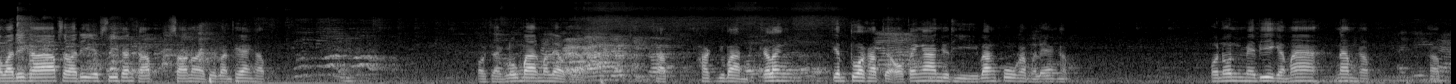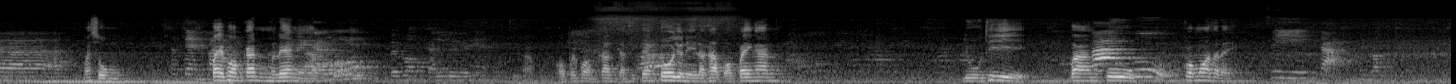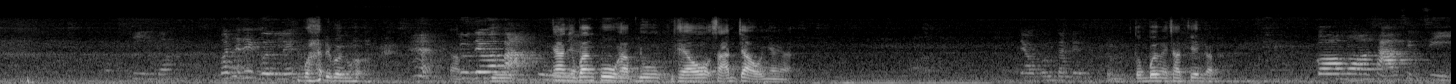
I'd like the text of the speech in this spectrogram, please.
สวัสดีครับ สวัสดี FC แฟนครับสาวหน่อยเพชรบันแพงครับ ออกจากโรงพยาบาลมาแล้วครับครับพักอยู่บ้านกำลังเตรียมตัวครับจะออกไปงานอยู่ที่บางปูครับมาแรงครับพอนนท์เมบี้กับมานํครับสวัสดีครัค่ะบมาส่งสแตนบายไปพร้อมกันมาแรงนี่ครับไปพร้อมกันเลยเนี่ยครับออกไปพร้อมกันกันสิแต่งตัวอยู่นี่แหละครับ ออกไปงาน อยู่ที่บางปูกมเท่าไหร่ซีจ้ะเห็นบอกซีก็ ว่าถ้าได้เบิ่งเลย บ่ได้เบิ่งบ่ครับดูได้ว่าบางปู งานอยู่บางปูครับ อยู่แถวศาลเจ้าอย่างเงี้ยเดี๋ยวเบิ่งกันเด้อต้องเบิ่งให้ชัดเจนก่อนกมสามสิบสี่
